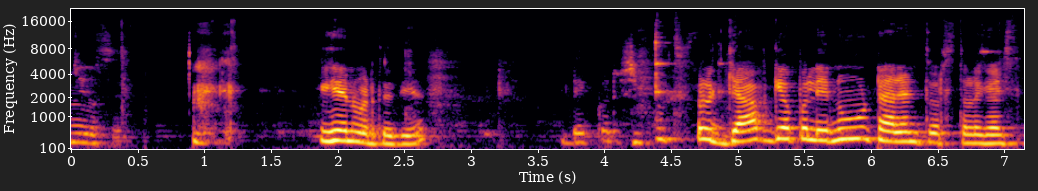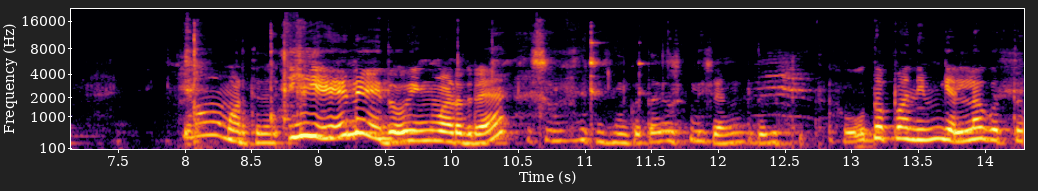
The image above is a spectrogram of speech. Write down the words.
ನೀನು ಸರಿ. ಏನು ಮಾಡ್ತಿದ್ದೀಯ ಡೆಕೋರೇಷನ್ ಗ್ಯಾಪ್ ಗ್ಯಾಪಲ್ಲಿ ಏನೋ ಟ್ಯಾಲೆಂಟ್ ತೋರಿಸ್ತಾಳೆ ಗೈಸ್ ಏನೋ ಮಾಡ್ತಿದ್ದೆ? ಈ ಏನೇ ಇದು ಹಿಂಗೆ ಮಾಡಿದ್ರೆ? ಸುಮ್ಮನೆ ಗೊತ್ತಾಗಲ್ಲ ಚೆನ್ನಾಗಿದೆ ಹೌದಪ್ಪ ನಿಮಗೆಲ್ಲ ಗೊತ್ತು.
